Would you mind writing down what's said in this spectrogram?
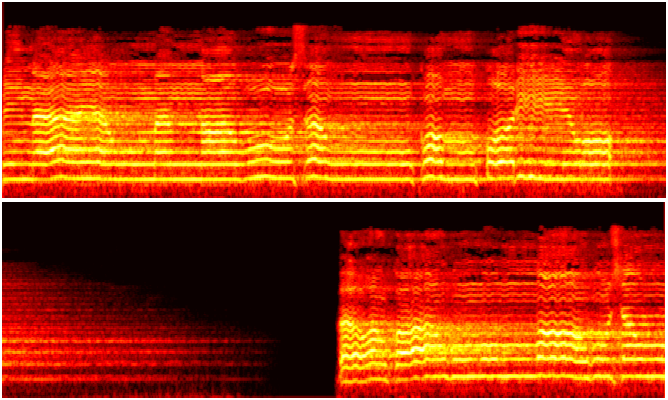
رَّبِّنَا يَوْمًا عَبُوسًا قَمْطَرِيرًا. فَوَقَاهُمُ اللَّهُ شَرَّ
